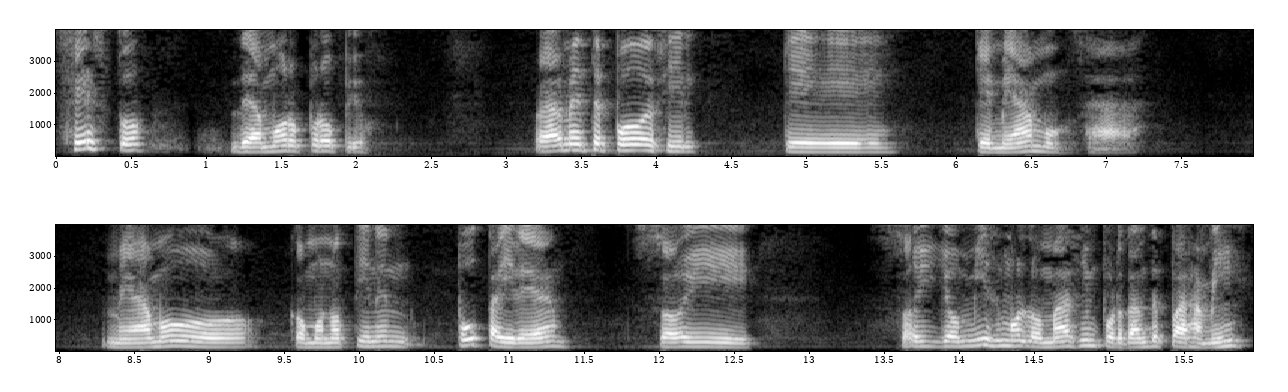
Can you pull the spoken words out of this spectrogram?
gesto de amor propio. Realmente puedo decir que, que me amo, o sea, me amo como no tienen puta idea, soy soy yo mismo lo más importante para mí.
